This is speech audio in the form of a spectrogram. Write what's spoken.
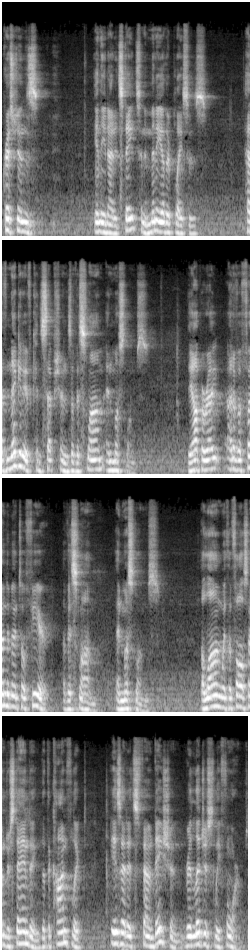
Christians in the United States and in many other places have negative conceptions of Islam and Muslims. They operate out of a fundamental fear of Islam and Muslims, along with a false understanding that the conflict is at its foundation religiously formed,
